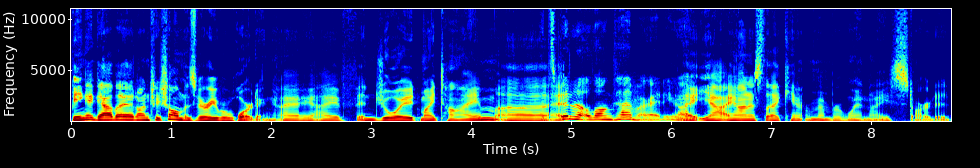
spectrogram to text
being a Gabbai at Anshe Shalom is very rewarding. I, have enjoyed my time. Uh, it's been a long time already, right? I, yeah, I honestly I can't remember when I started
